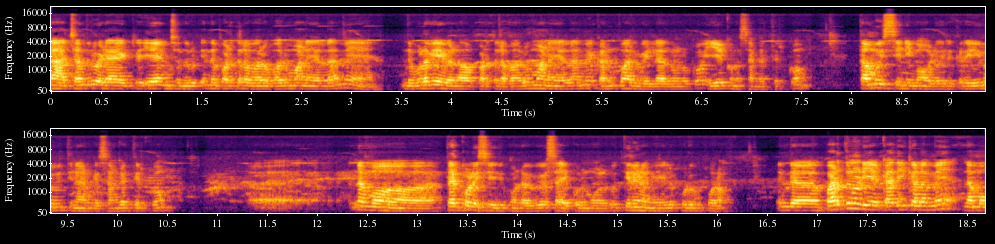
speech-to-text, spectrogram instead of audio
நான் சந்துரு டேரக்டர் ஏஎம் சந்துரு இந்த படத்தில் வர வருமானம் எல்லாமே இந்த உலகை விழா படத்தில் வருமானம் எல்லாமே கண் பார்வை இல்லாதவங்களுக்கும் இயக்குனர் சங்கத்திற்கும் தமிழ் சினிமாவில் இருக்கிற இருபத்தி நான்கு சங்கத்திற்கும் நம்ம தற்கொலை செய்து கொண்ட விவசாய குடும்பங்களுக்கும் திருநங்கையில் கொடுக்க போகிறோம் இந்த படத்தினுடைய கதைக்களமே நம்ம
